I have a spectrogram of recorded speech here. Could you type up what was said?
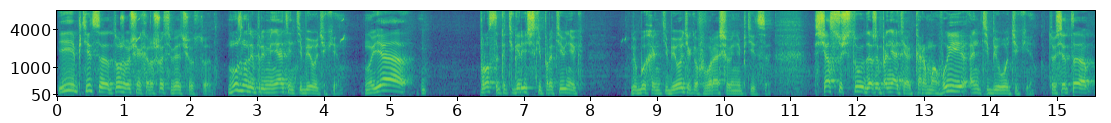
и птица тоже очень хорошо себя чувствует. Нужно ли применять антибиотики? Ну, я просто категорический противник любых антибиотиков в выращивании птицы. Сейчас существует даже понятие кормовые антибиотики. То есть это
